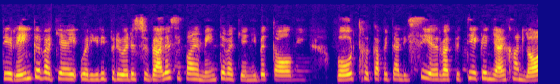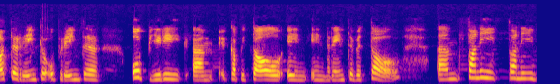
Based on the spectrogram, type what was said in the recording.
die rente wat jy oor hierdie periode sowel as die paemente wat jy nie betaal nie, word gekapitaliseer wat beteken jy gaan later rente op rente op hierdie ehm um, kapitaal en en rente betaal. Ehm um, van die van die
